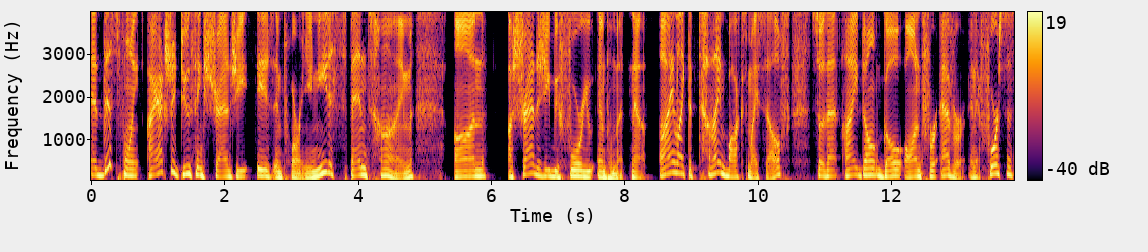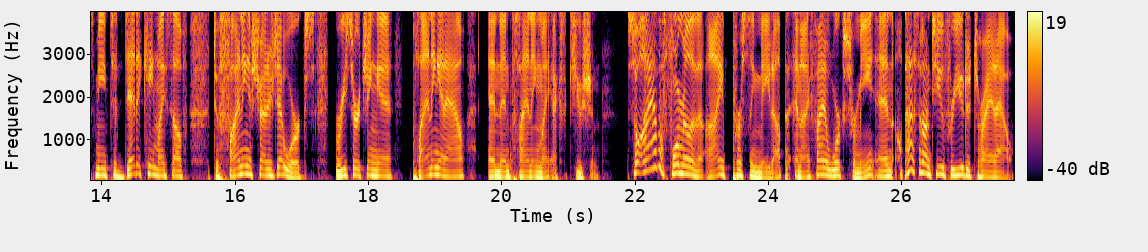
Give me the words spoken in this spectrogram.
at this point, I actually do think strategy is important. You need to spend time on a strategy before you implement. Now, I like to time box myself so that I don't go on forever. And it forces me to dedicate myself to finding a strategy that works, researching it, planning it out, and then planning my execution. So I have a formula that I personally made up and I find it works for me and I'll pass it on to you for you to try it out.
